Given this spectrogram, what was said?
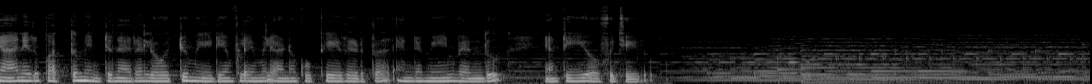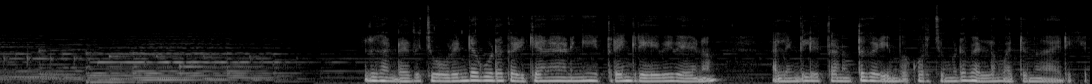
ഞാനിത് പത്ത് മിനിറ്റ് നേരം ലോ ടു മീഡിയം ഫ്ലെയിമിലാണ് കുക്ക് ചെയ്തെടുത്ത് എന്റെ മീൻ വെന്തു. ഞാൻ തീ ഓഫ് ചെയ്തു. ഇത് കണ്ട? ഇത് ചോറിന്റെ കൂടെ കഴിക്കാനാണെങ്കിൽ ഇത്രയും ഗ്രേവി വേണം. അല്ലെങ്കിൽ തണുത്ത് കഴിയുമ്പോൾ കുറച്ചും കൂടെ വെള്ളം വറ്റുന്നതായിരിക്കും.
